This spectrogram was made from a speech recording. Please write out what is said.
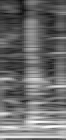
aku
